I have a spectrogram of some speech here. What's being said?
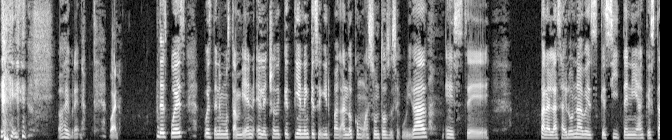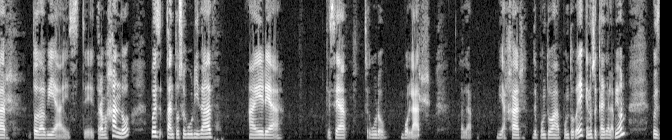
Ay, Brenda. Bueno, después pues tenemos también el hecho de que tienen que seguir pagando como asuntos de seguridad, este, para las aeronaves que sí tenían que estar todavía este, trabajando, pues tanto seguridad aérea que sea seguro volar, para viajar de punto A a punto B, que no se caiga el avión, pues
